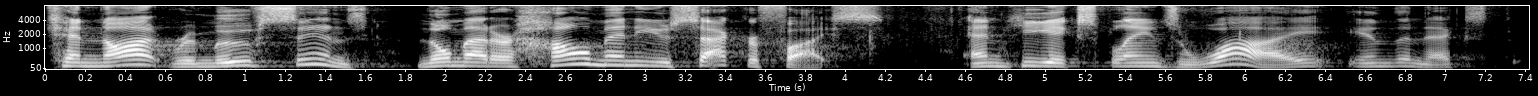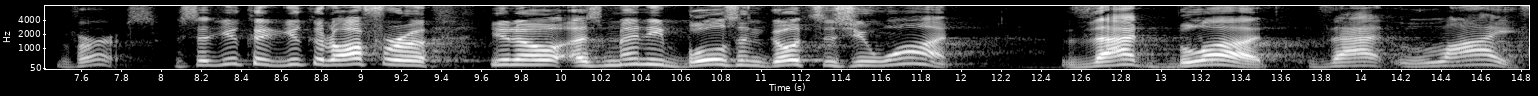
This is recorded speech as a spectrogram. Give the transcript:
cannot remove sins, no matter how many you sacrifice. And he explains why in the next verse. He said you could, you could offer a, you know, as many bulls and goats as you want. That blood, that life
